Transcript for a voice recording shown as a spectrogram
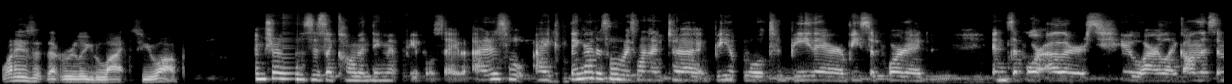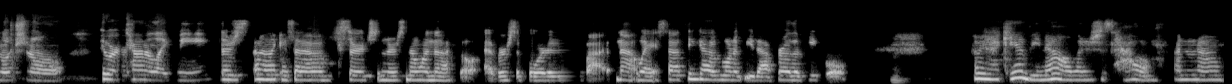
What is it that really lights you up? I'm sure this is a common thing that people say, but I just, I think I just always wanted to be able to be there, be supported, and support others who are like on this emotional, who are kind of like me. There's, like I said, I've searched and there's no one that I felt ever supported by in that way. So I think I would want to be that for other people. Mm. I mean, I can be now, but it's just how I don't know.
